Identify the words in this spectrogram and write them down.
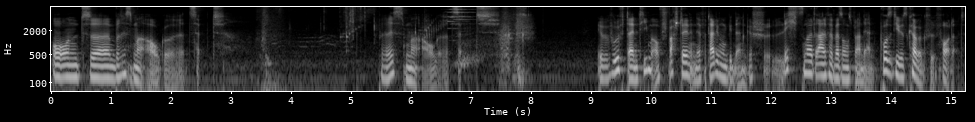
und äh, Prisma-Auge-Rezept. Prisma-Auge-Rezept. Ihr überprüft dein Team auf Schwachstellen in der Verteidigung und bietet einen geschlechtsneutralen Verbesserungsplan, der ein positives Körpergefühl fordert.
